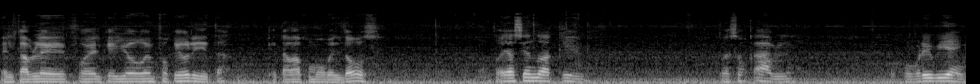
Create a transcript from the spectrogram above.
el cable fue el que yo enfoqué ahorita, que estaba como verdoso. Estoy haciendo aquí todos esos cables, lo cubrí bien,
